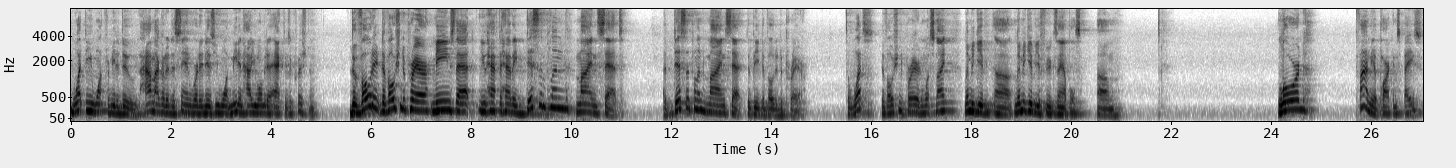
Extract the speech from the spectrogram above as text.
what do you want for me to do? How am I going to descend what it is you want me to and how you want me to act as a Christian? Devoted, devotion to prayer means that you have to have a disciplined mindset, a disciplined mindset to be devoted to prayer. So, what's devotion to prayer and what's night? Let me give, uh, let me give you a few examples. Um, Lord, find me a parking space.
